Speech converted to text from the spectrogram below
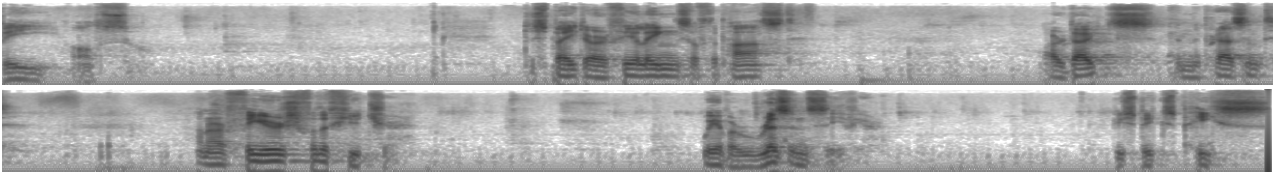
be also. Despite our feelings of the past, our doubts in the present, and our fears for the future, we have a risen Saviour who speaks peace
